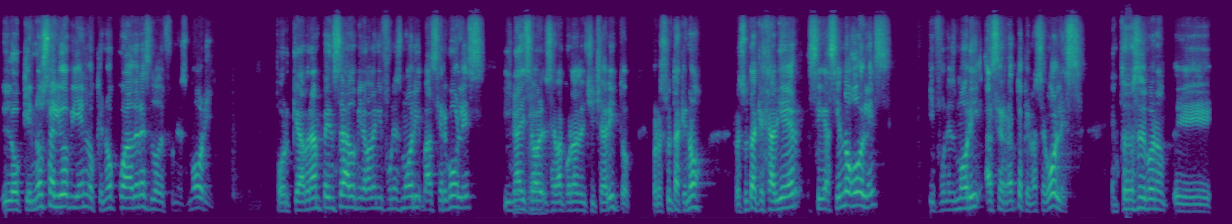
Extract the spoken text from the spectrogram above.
lo que no salió bien, lo que no cuadra es lo de Funes Mori, porque habrán pensado, mira, va a venir Funes Mori, va a hacer goles y nadie se, va, a acordar del Chicharito, pero resulta que no. Resulta que Javier sigue haciendo goles y Funes Mori hace rato que no hace goles. Entonces, bueno, eh,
